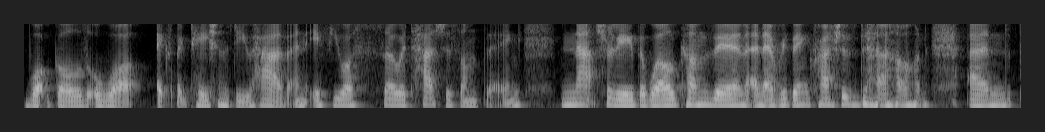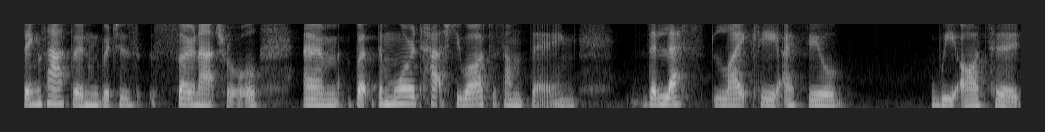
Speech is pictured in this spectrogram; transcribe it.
what goals or what expectations do you have? And if you are so attached to something naturally the world comes in and everything crashes down and things happen which is so natural. Um, but the more attached you are to something the less likely i feel we are to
